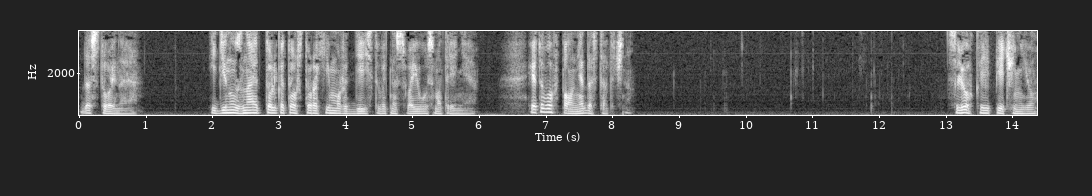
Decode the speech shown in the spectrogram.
достойная. И Дин узнает только то, что Рахим может действовать на свое усмотрение. Этого вполне достаточно. С легкой печенью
